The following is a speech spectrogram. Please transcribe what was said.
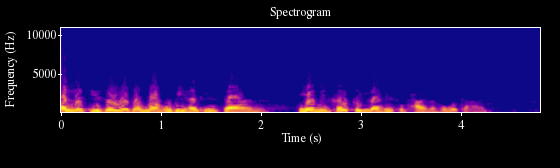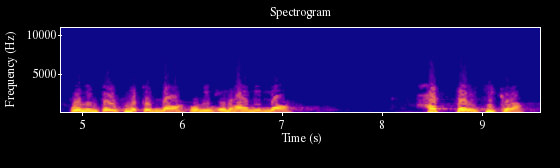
التي زود الله بها الإنسان هي من خلق الله سبحانه وتعالى ومن توفيق الله ومن إلهام الله. حتى الفكرة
